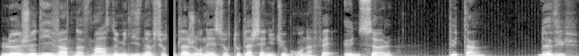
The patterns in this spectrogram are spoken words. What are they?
Le jeudi 29 mars 2019, sur toute la journée, sur toute la chaîne YouTube, on a fait une seule putain de vues.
